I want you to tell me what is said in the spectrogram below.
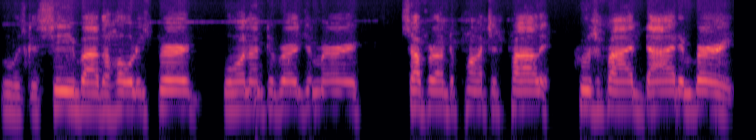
who was conceived by the Holy Spirit, born unto Virgin Mary, suffered unto Pontius Pilate, crucified, died, and buried.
